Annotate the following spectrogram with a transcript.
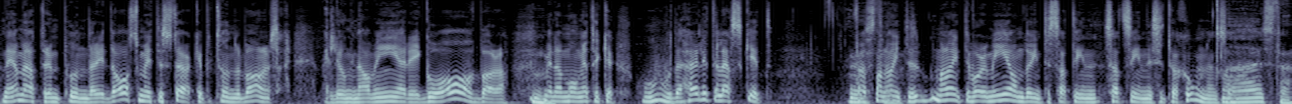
När jag möter en pundare idag som är lite stökig på tunnelbanan, så här, men lugna av er, er, gå av bara. Medan många tycker, oh, det här är lite läskigt. För Just att man har, inte, man har inte varit med om det och inte satt, in, satt sig in i situationen. Så. Nej, just det.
